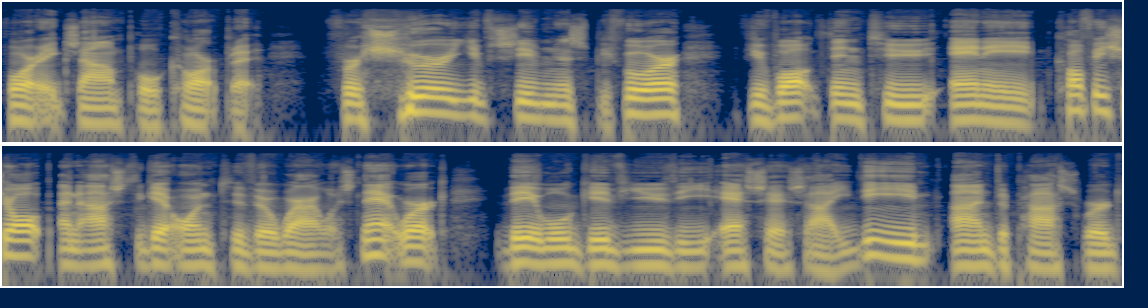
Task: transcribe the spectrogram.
for example, corporate. For sure, you've seen this before. If you've walked into any coffee shop and asked to get onto their wireless network, they will give you the SSID and the password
